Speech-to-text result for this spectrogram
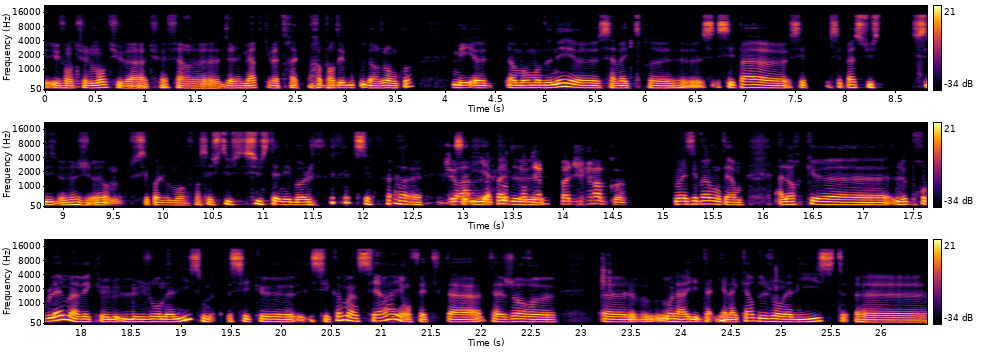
éventuellement, tu vas, tu vas faire de la merde qui va te rapporter beaucoup d'argent ou quoi, mais à un moment donné, ça va être, c'est pas, c'est pas c'est quoi le mot en français? Sustainable. c'est pas. Il n'y a pas de. Pas durable, quoi. Ouais, c'est pas long terme. Alors que euh, le problème avec le, journalisme, c'est que c'est comme un sérail en fait. T'as as genre euh, euh, voilà, il y, a la carte de journaliste. Euh,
